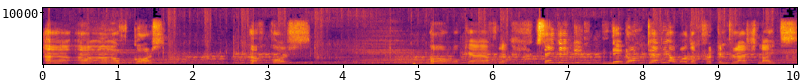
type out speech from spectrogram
Uh, uh, uh, of course. Of course. Oh, okay, I have flash. Say they did they don't tell you about the freaking flashlights.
